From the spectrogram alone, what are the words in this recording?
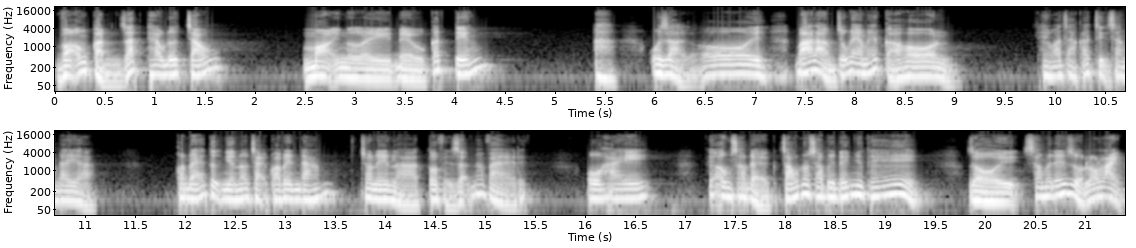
Vợ ông Cẩn dắt theo đứa cháu. Mọi người đều cất tiếng. Ôi giời ơi, Bá làm chúng em hết cả hồn. Thế hóa ra các chị sang đây à? Con bé tự nhiên nó chạy qua bên đám, Cho nên là tôi phải dẫn nó về đấy. Ô hay, Thế ông sao để cháu nó sang bên đấy như thế? Rồi sao bên đấy rồi lo lạnh,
